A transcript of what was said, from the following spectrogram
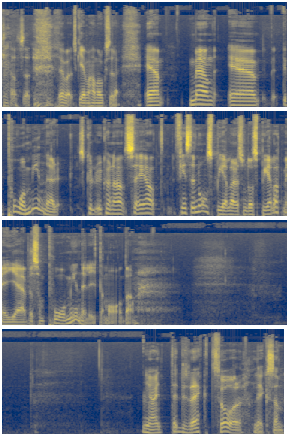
Det skrev han också där. Eh, men eh, påminner, skulle du kunna säga att, finns det någon spelare som du har spelat med i Gävle som påminner lite om Adam? Ja, inte direkt så liksom.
